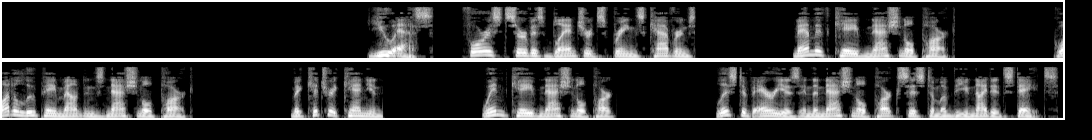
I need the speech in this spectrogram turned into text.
U.S. Forest Service Blanchard Springs Caverns Mammoth Cave National Park Guadalupe Mountains National Park McKittrick Canyon Wind Cave National Park List of areas in the National Park System of the United States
